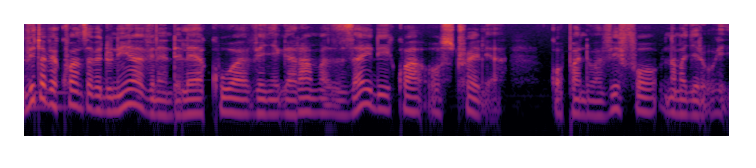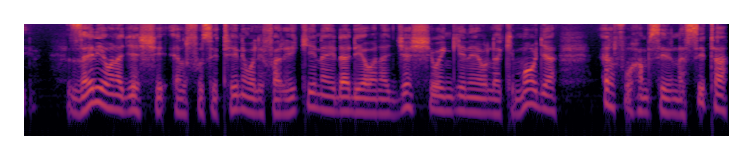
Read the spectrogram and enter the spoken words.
Vita vya kwanza vya dunia vinaendelea kuwa vyenye gharama zaidi kwa Australia kwa upande wa vifo na majeruhi. Zaidi ya wanajeshi elfu sitini walifariki na idadi ya wanajeshi wengine laki moja elfu hamsini na sita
